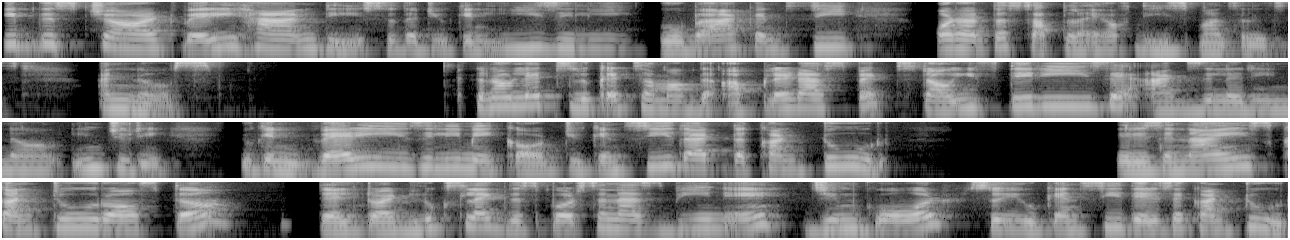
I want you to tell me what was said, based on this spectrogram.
keep this chart very handy so that you can easily go back and see what are the supply of these muscles and nerves. So now let's look at some of the applied aspects. Now, if there is an axillary nerve injury, you can very easily make out. You can see that the contour, there is a nice contour of the deltoid. Looks like this person has been a gym goer. So you can see there is a contour.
